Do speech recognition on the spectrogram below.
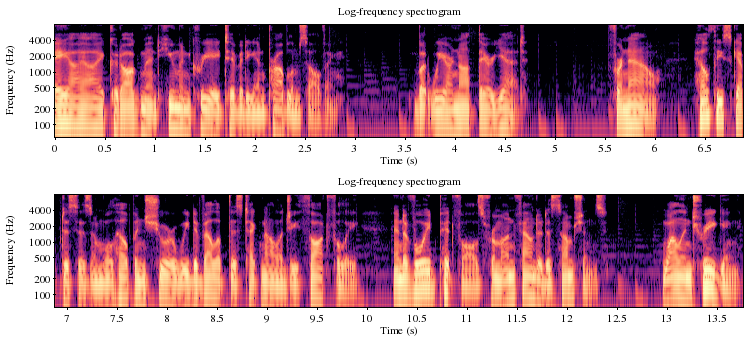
AI could augment human creativity and problem solving but we are not there yet. For now, healthy skepticism will help ensure we develop this technology thoughtfully and avoid pitfalls from unfounded assumptions. While intriguing,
